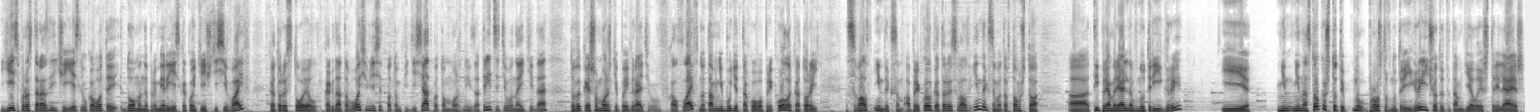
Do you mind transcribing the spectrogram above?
есть просто различия. Если у кого-то дома, например, есть какой-нибудь HTC Vive, который стоил когда-то 80, потом 50, потом можно и за 30 его найти, да, то вы, конечно, можете поиграть в Half-Life, но там не будет такого прикола, который с Valve индексом. А прикол, который с Valve индексом, это в том, что э, ты прям реально внутри игры, и не, не настолько, что ты, ну, просто внутри игры, и что-то ты там делаешь, стреляешь,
